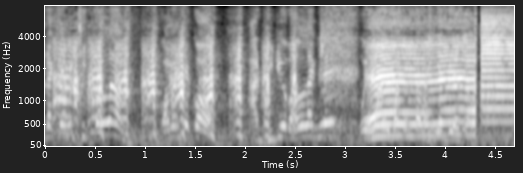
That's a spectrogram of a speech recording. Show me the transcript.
আমরা কি আমি ঠিক করলাম? কমেন্টে কম আর ভিডিও ভালো লাগলে ওই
